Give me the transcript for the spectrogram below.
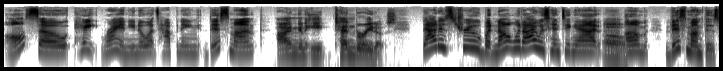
Also, hey, Ryan, you know what's happening this month? I'm going to eat 10 burritos. That is true, but not what I was hinting at. Oh. Um, this month is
